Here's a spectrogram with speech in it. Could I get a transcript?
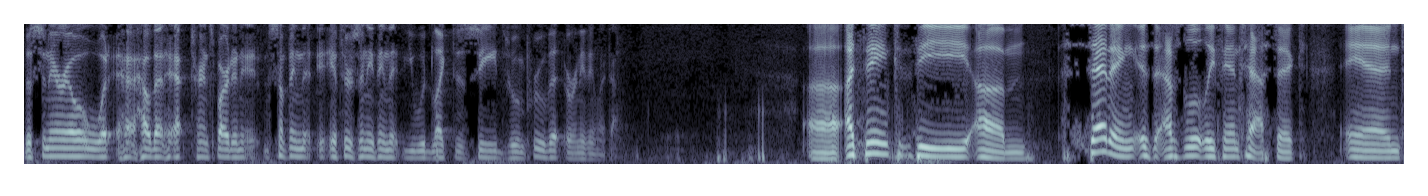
The scenario, what how that ha- transpired, and something that if there's anything that you would like to see to improve it or anything like that. Uh, I think the um, setting is absolutely fantastic, and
